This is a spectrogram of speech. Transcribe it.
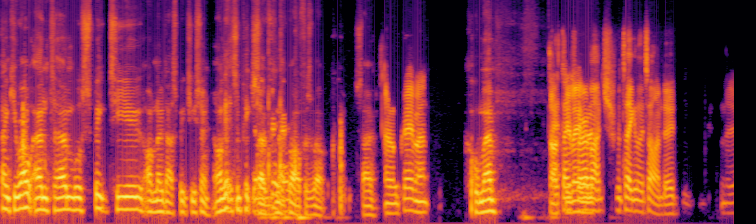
thank you, Roll. And um, we'll speak to you. I'll no doubt speak to you soon. I'll get some pictures okay, over from that graph as well. So okay, man. Cool, man. Hey, thanks very much for taking the time, dude. Yeah.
